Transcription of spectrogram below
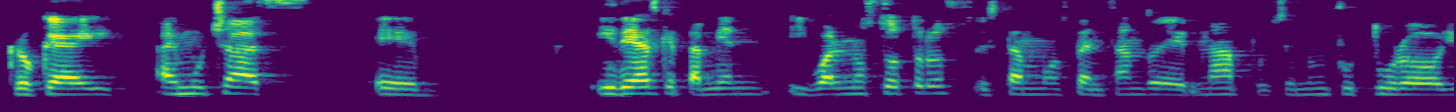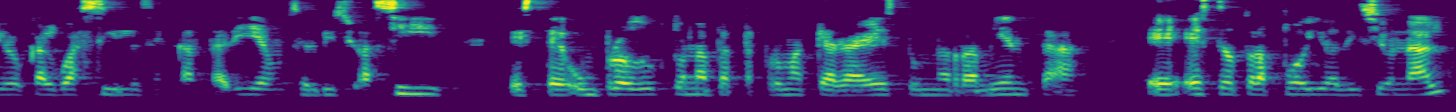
creo que hay, hay muchas eh, ideas que también igual nosotros estamos pensando de, nada, pues en un futuro yo creo que algo así les encantaría, un servicio así, este, un producto, una plataforma que haga esto, una herramienta, eh, este otro apoyo adicional,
